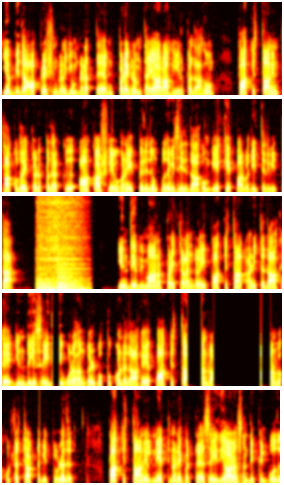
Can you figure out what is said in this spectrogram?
எவ்வித ஆபரேஷன்களையும் நடத்த முப்படைகளும் தயாராக இருப்பதாகவும் பாகிஸ்தானின் தாக்குதலை தடுப்பதற்கு ஆகாஷ் ஏவுகணை பெரிதும் உதவி செய்ததாகவும் ஏ. கே. பார்வதி தெரிவித்தார். இந்திய விமானப்படை தளங்களை பாகிஸ்தான் அடித்ததாக இந்திய செய்தி ஊடகங்கள் ஒப்புக்கொண்டதாக பாகிஸ்தான் ராணுவ குற்றச்சாட்டு வைத்துள்ளது பாகிஸ்தானில் நேற்று நடைபெற்ற செய்தியாளர் சந்திப்பின் போது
